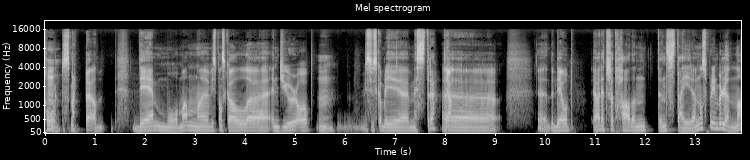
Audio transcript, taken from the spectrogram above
tålte smerte. At det må man eh, hvis man skal eh, endure, og Mm. hvis vi skal bli mestere. Eh, det å ja, rett og slett ha den, den steirevnen, og så blir han belønna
